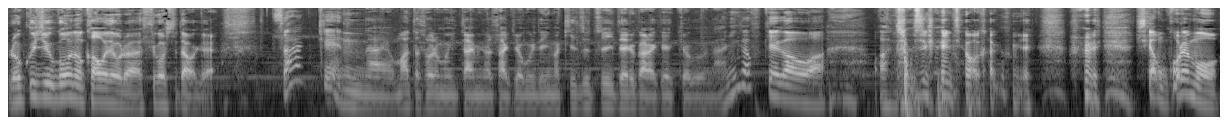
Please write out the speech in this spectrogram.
65の顔で俺は過ごしてたわけ。ざけんなよ。またそれも痛みの先送りで今傷ついてるから結局。何が老け顔は？あ年がいて若く見える。しかもこれも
